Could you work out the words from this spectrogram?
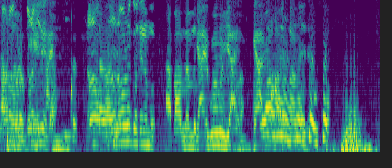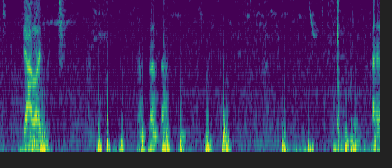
ဆာလို့တော့ပြေးခိုင်းနော်နော်နော်ကိုစလမှုအပါမမရိုက်ကွင်းရရရရပါမယ်ရပါပြီတန်တန်အဲ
